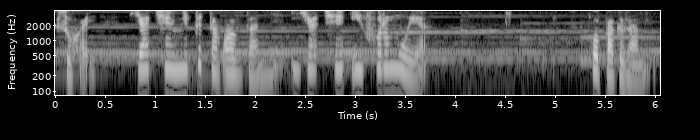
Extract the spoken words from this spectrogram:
Słuchaj, ja cię nie pytam o zdanie, ja cię informuję. Chłopak zamilkł.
